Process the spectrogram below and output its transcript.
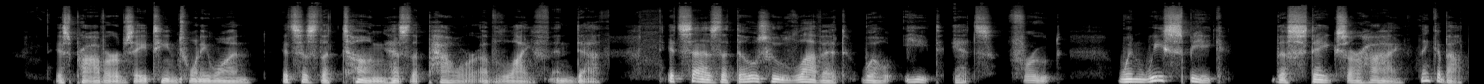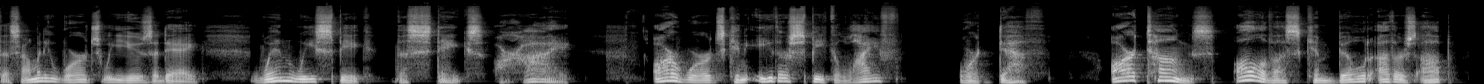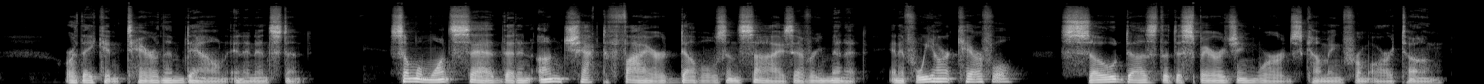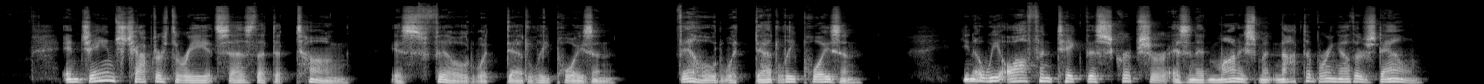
is Proverbs 18:21. It says the tongue has the power of life and death. It says that those who love it will eat its fruit. When we speak, the stakes are high. Think about this. How many words we use a day. When we speak, the stakes are high. Our words can either speak life or death. Our tongues, all of us can build others up or they can tear them down in an instant. Someone once said that an unchecked fire doubles in size every minute. And if we aren't careful, so does the disparaging words coming from our tongue. In James chapter 3, it says that the tongue is filled with deadly poison. Filled with deadly poison. You know, we often take this scripture as an admonishment not to bring others down.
